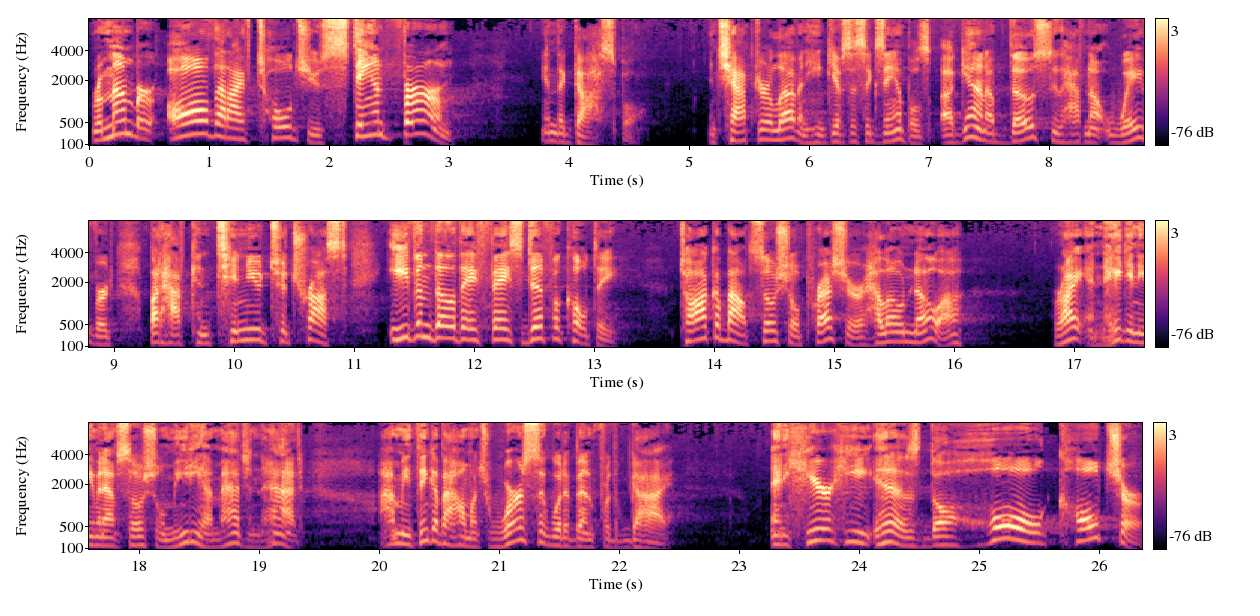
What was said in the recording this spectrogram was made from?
Remember all that I've told you, stand firm in the gospel. In chapter 11, he gives us examples, again, of those who have not wavered, but have continued to trust, even though they face difficulty. Talk about social pressure. Hello, Noah, right? And they didn't even have social media. Imagine that. I mean, think about how much worse it would have been for the guy. And here he is, the whole culture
